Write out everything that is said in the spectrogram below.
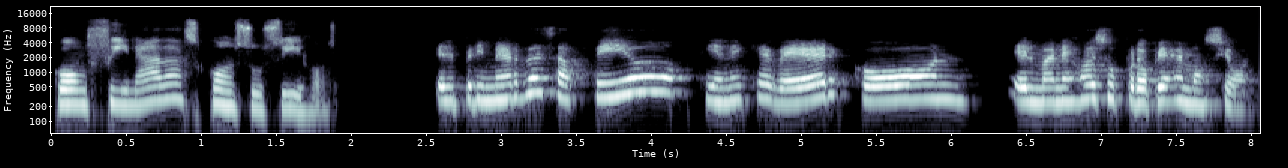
confinadas con sus hijos? El primer desafío tiene que ver con el manejo de sus propias emociones.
